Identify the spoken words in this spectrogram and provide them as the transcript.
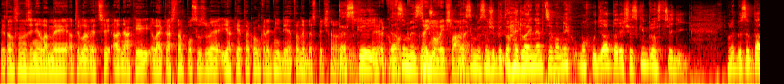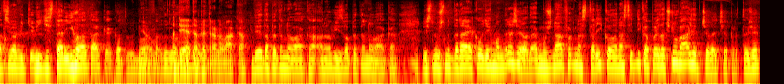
je tam samozřejmě lemy a tyhle věci a nějaký lékař tam posuzuje, jak je ta konkrétní dieta nebezpečná. To je skvělý. jako já, si myslím, zajímavý že, článek. já si myslím, že by to headliner třeba mě mohl udělat tady v českém prostředí. Mohli by se ptát třeba Víti, Víti starýho a tak. Jako to by bylo, Jo. to by A bylo dieta fakt Petra Nováka. Dieta Petra Nováka, ano, výzva Petra Nováka. Když jsme už jsme teda jako u těch mandraže, jo, tak možná fakt na starý kolena si té kapely začnou vážet člověče, protože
